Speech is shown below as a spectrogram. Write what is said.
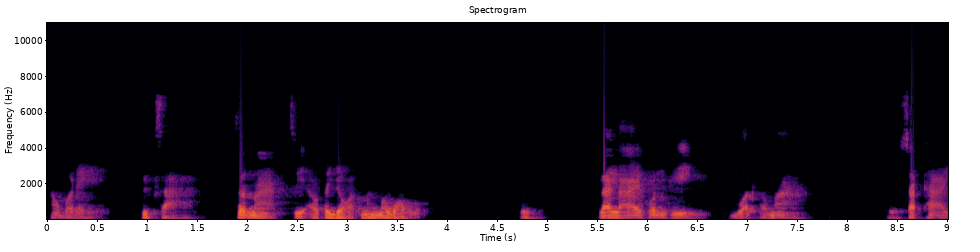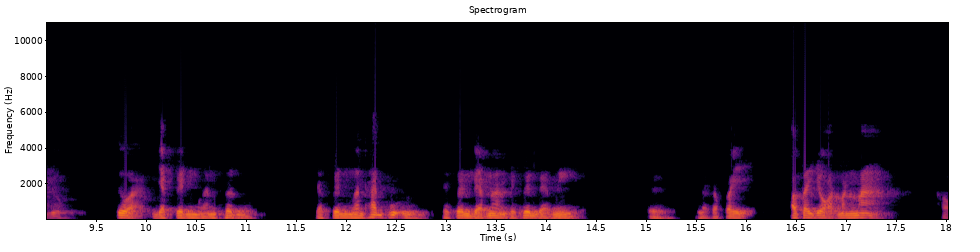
เข้าบ่ได้ศึกษาส่วนมากสิเอาตะยอดมันมาเว้าเออหลายๆคนที่บวชเข้ามาศรัทธาอยู่คือว่าอยากเป็นเหมือนเพิ่นอยากเป็นเหมือนท่านผู้อื่นอยากเป็นแบบนั้นอยากเป็นแบบนี้ เออ แล้วก็ไปเอาตะยอดมันมาเข้า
